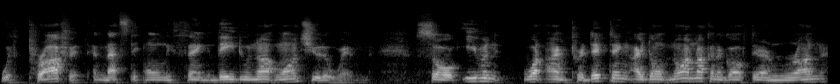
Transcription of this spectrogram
with profit, and that's the only thing. They do not want you to win. So even what I'm predicting, I don't know. I'm not going to go out there and run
